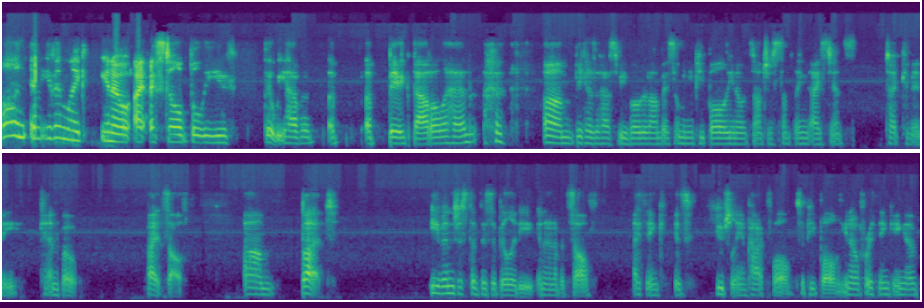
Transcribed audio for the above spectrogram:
Well, and, and even like, you know, I, I still believe that we have a, a, a big battle ahead um, because it has to be voted on by so many people. You know, it's not just something the ice dance Tech Committee can vote by itself. Um, but even just the visibility in and of itself, I think, is hugely impactful to people. You know, if we're thinking of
